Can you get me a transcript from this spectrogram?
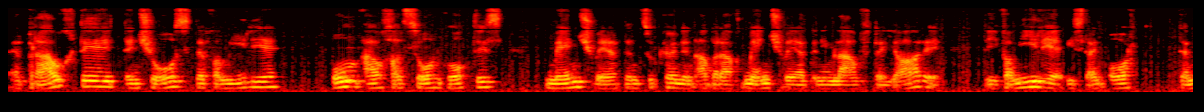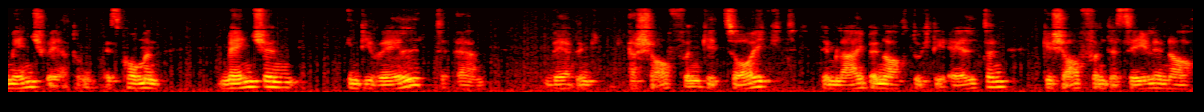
Er brauchte den Schoß der Familie, um auch als Sohn Gottes Mensch werden zu können, aber auch Mensch werden im Laufe der Jahre. Die Familie ist ein Ort der Menschwerdung. Es kommen Menschen in die Welt äh, werden erschaffen, gezeugt, dem Leibe nach durch die Eltern, geschaffen der Seele nach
